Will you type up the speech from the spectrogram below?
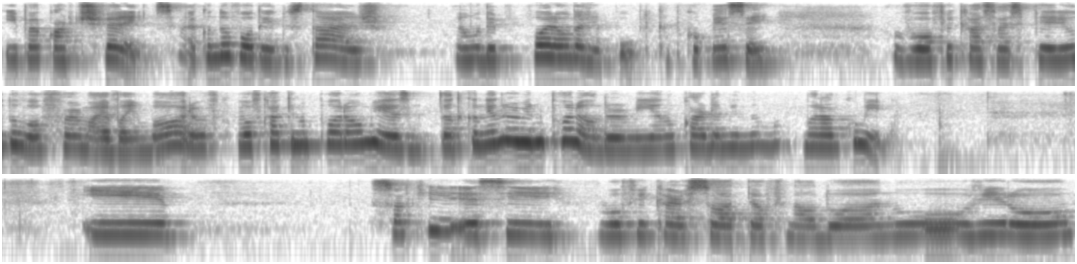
ir para quartos diferentes. Aí quando eu voltei do estágio, eu mudei pro porão da República, porque eu pensei, vou ficar só esse período, vou formar e vou embora, vou ficar aqui no porão mesmo. Tanto que eu nem dormi no porão, dormia no quarto da menina morava comigo. E só que esse vou ficar só até o final do ano virou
